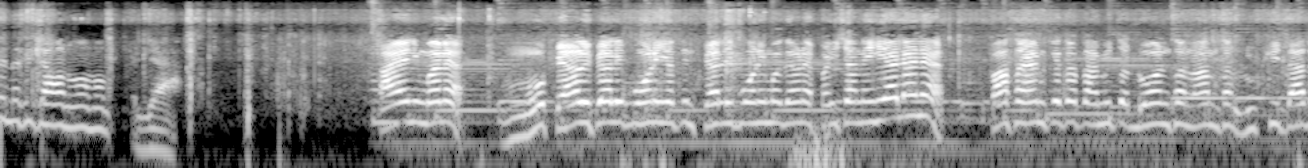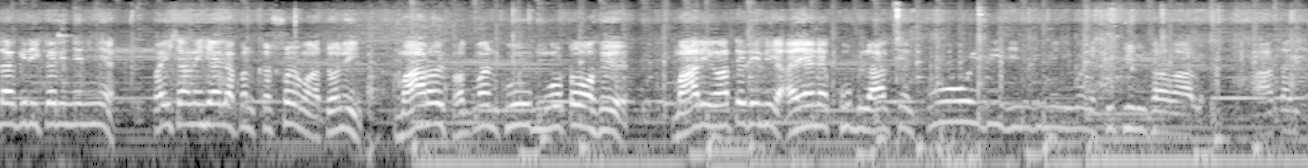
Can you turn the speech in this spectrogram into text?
એ નથી જવાનું આમ આમ. લ્યા આ મને, હું પહેલી પહેલી બોણી હતી ને પહેલી બોણીમાં તેણે પૈસા નહીં આલ્યા ને. પાછા એમ કહેતો હતા, અમે તો ડોન છે નામ છે દુઃખી દાદાગીરી કરીને એને પૈસા નહીં આલ્યા, પણ કશોય વાંધો નહીં. મારો ભગવાન ખૂબ મોટો છે. મારી આંતડીની હયાને ખૂબ લાગશે કોઈ બી જિંદગીની મને સુખી નહીં થવા આવે આ તારી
